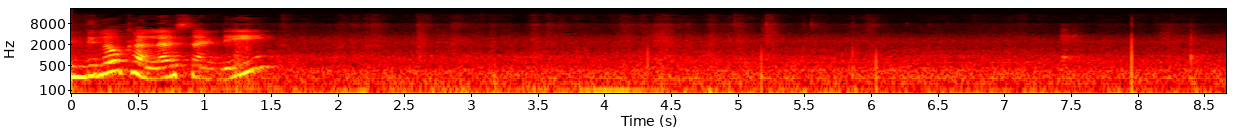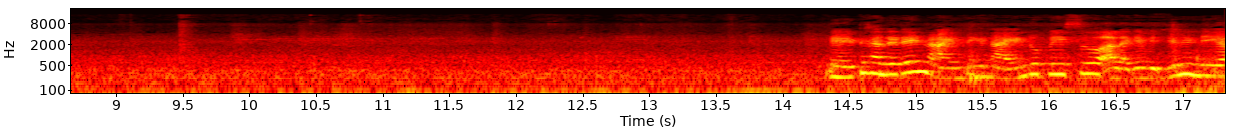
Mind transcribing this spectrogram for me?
ఇందులో కలర్స్ అండి. Eight hundred and ninety nine rupees. అలాగే విత్ ఇన్ ఇండియా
